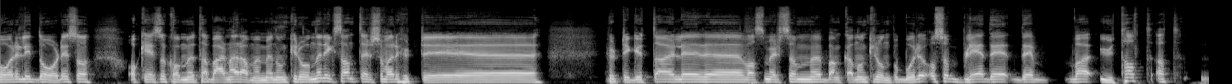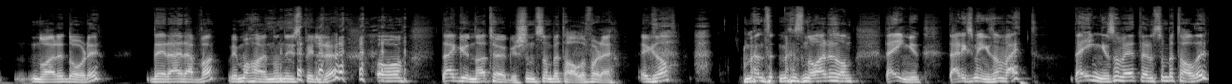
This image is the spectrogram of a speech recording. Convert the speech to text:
går det litt dårlig, så ok, så kommer Taberna ramme med noen kroner, ikke sant. Ellers så var det hurtig Hurtiggutta eller eh, hva som helst som banka noen kroner på bordet, og så ble det Det var uttalt at nå er det dårlig. Dere er ræva, vi må ha inn noen nye spillere. og det er Gunnar Tøgersen som betaler for det. Ikke sant? Men, mens nå er det sånn Det er, ingen, det er liksom ingen som veit. Det er ingen som vet hvem som betaler.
